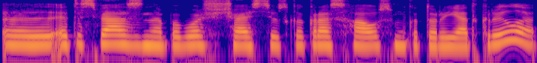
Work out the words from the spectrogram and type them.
э, это связано по большей части вот как раз с хаосом, который я открыла.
